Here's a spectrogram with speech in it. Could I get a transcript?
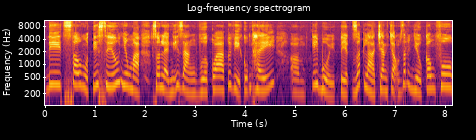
đi sâu một tí xíu nhưng mà Xuân Lệ nghĩ rằng vừa qua quý vị cũng thấy um, cái buổi tiệc rất là trang trọng, rất là nhiều công phu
